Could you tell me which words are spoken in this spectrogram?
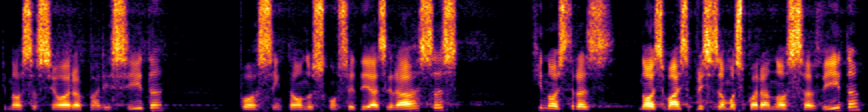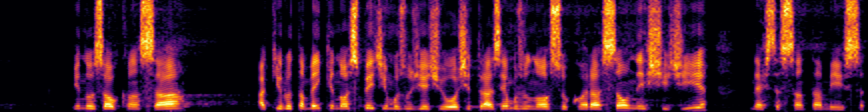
Que Nossa Senhora Aparecida possa então nos conceder as graças que nós, traz, nós mais precisamos para a nossa vida e nos alcançar aquilo também que nós pedimos no dia de hoje, trazemos no nosso coração neste dia, nesta Santa Missa,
